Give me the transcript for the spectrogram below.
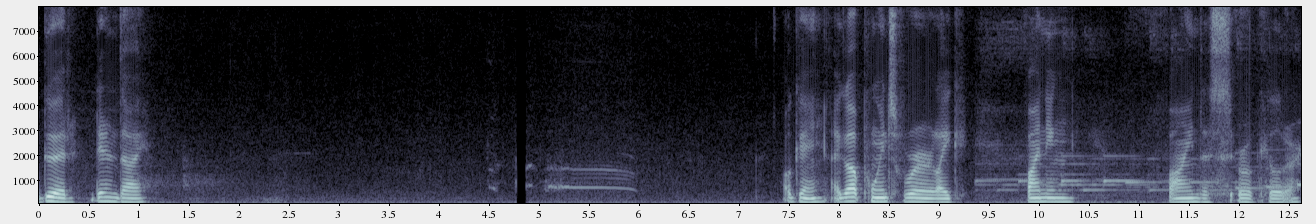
Good, didn't die. Okay, I got points for like finding find the serial killer.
